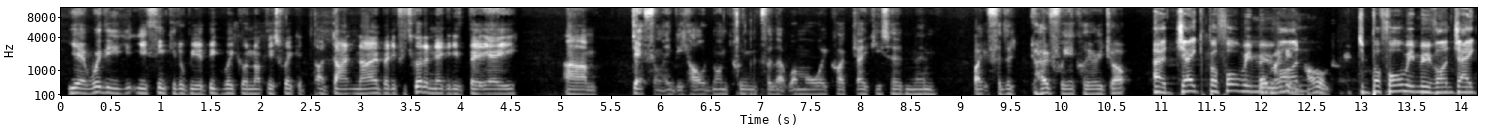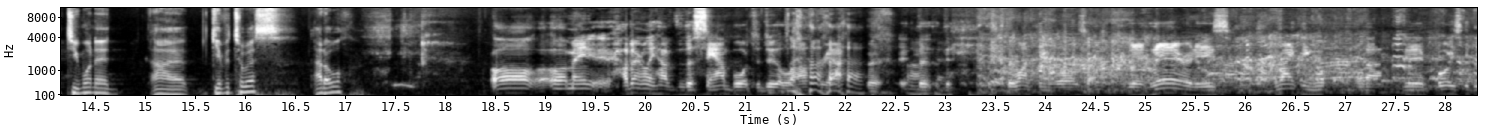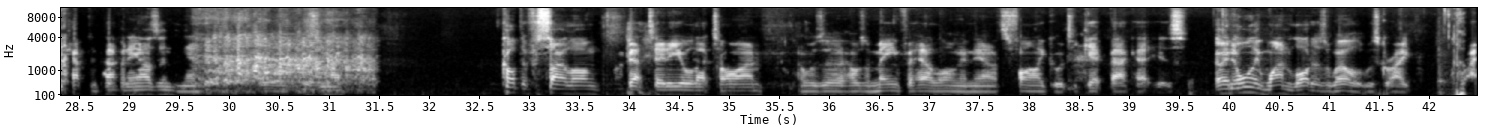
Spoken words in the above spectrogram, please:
yeah, whether you, you think it'll be a big week or not this week, I don't know. But if he's got a negative BE, um, definitely be holding on to him for that one more week, like Jakey said, and then wait for the hopefully a Cleary drop. Uh, Jake, before we move on, hold. before we move on, Jake, do you want to uh, give it to us at all? Oh, I mean, I don't really have the soundboard to do the laugh react, but the, Okay. the, the one thing was, like, yeah, there it is. The main thing was, uh, yeah, boys, get your Captain Papenhuyzen, and then, uh, you know, copped it for so long about Teddy all that time. I was a, I was a meme for how long, and now it's finally good to get back at his. And only one lot as well. It was great.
